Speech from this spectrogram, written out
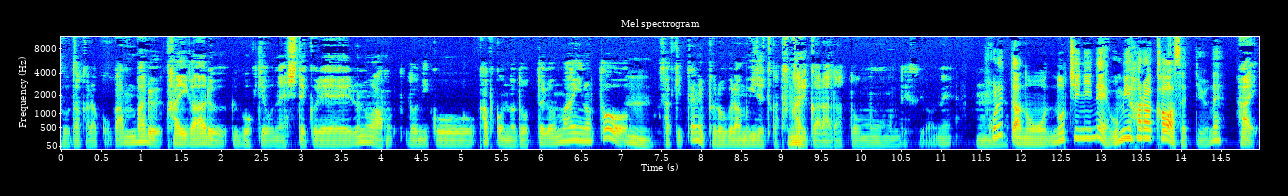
そう、だからこう、頑張る甲斐がある動きをね、してくれるのは、本当にこう、カプコンのドットがうまいのと、うんさっき言ったようにプログラム技術が高いからだと思うんですよね。うんこれってあの、後にね、海原川瀬っていうね、はい。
